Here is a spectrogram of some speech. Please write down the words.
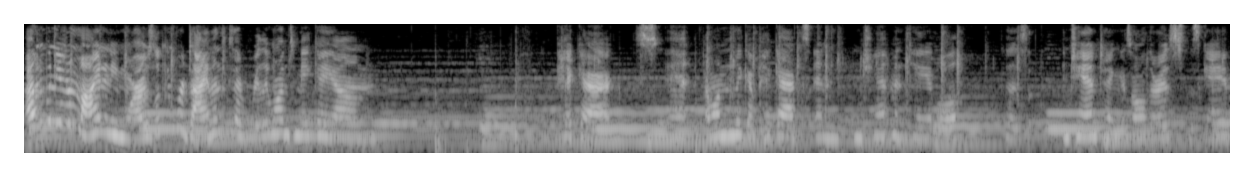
I don't even need to mine anymore. I was looking for diamonds because I really wanted to make a, um, pickaxe. And I wanted to make a pickaxe and enchantment table because enchanting is all there is to this game.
